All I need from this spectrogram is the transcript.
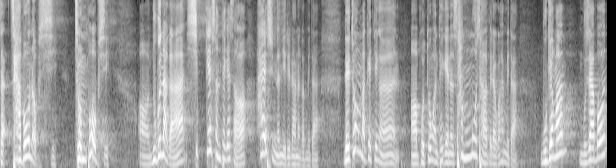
자, 자본 없이, 점포 없이 어, 누구나가 쉽게 선택해서 할 수 있는 일이라는 겁니다. 네트워크 마케팅은 어, 보통은 대개는 산무 사업이라고 합니다. 무경험, 무자본,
